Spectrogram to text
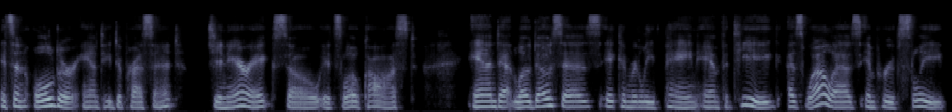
It's an older antidepressant, generic, so it's low cost. And at low doses, it can relieve pain and fatigue as well as improve sleep.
